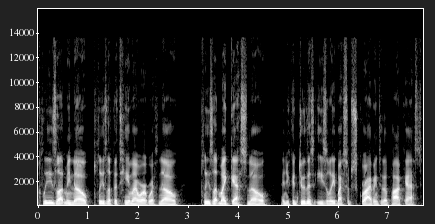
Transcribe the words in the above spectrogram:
please let me know. Please let the team I work with know. Please let my guests know. And you can do this easily by subscribing to the podcast.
